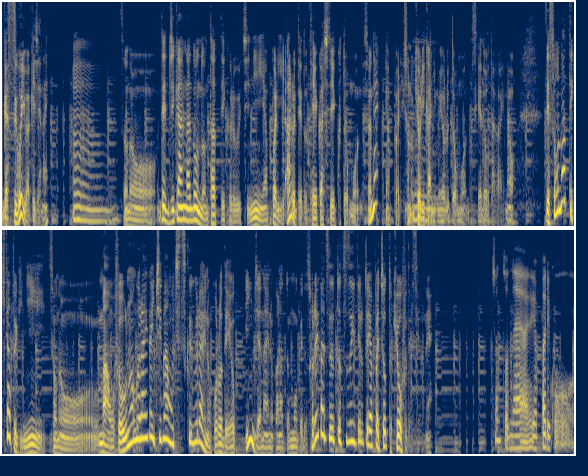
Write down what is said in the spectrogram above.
がすごいわけじゃない？うん。その、で、時間がどんどん経ってくるうちに、やっぱりある程度低下していくと思うんですよね。やっぱりその距離感にもよると思うんですけど、お互いの。で、そうなってきた時に、その、まあ、そのぐらいが一番落ち着くぐらいの頃でよいいんじゃないのかなと思うけど、それがずっと続いてると、やっぱりちょっと恐怖ですよね。ちょっとね、やっぱりこう、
